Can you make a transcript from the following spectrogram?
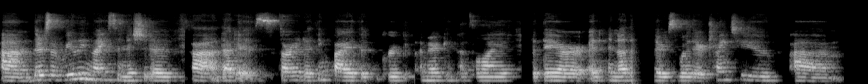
Um, there's a really nice initiative uh, that is started, I think, by the group American Pets Alive, but they are, and, and others, where they're trying to um,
